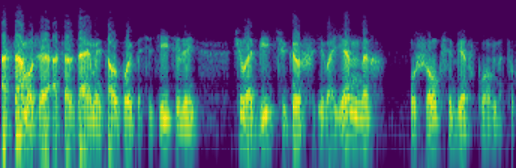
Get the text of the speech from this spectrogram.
а сам уже осаждаемый толпой посетителей, челобитчиков и военных, ушел к себе в комнату.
